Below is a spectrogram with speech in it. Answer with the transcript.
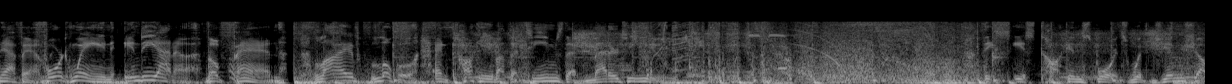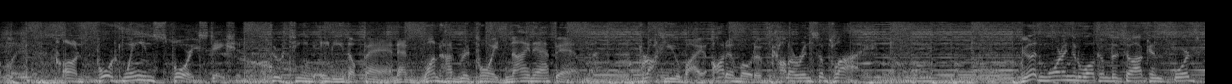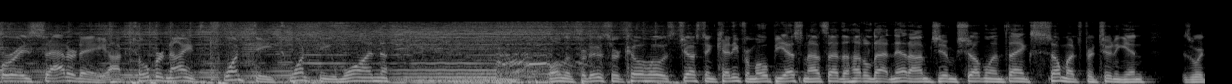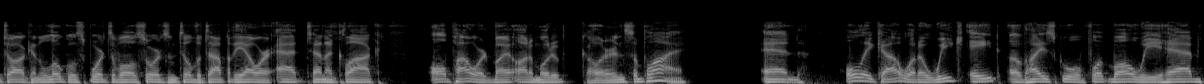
FM, Fort Wayne, Indiana. The Fan. Live, local, and talking about the teams that matter to you. This is Talkin' Sports with Jim Shovlin on Fort Wayne Sports Station, 1380 The Fan and 100.9 FM. Brought to you by Automotive Color and Supply. Good morning and welcome to Talking Sports for a Saturday, October 9th, 2021. Well, the producer, co-host Justin Kenny from OPS and Outside the Huddle.net. I'm Jim Shovlin. Thanks so much for tuning in as we're talking local sports of all sorts until the top of the hour at 10 o'clock, all powered by Automotive Color and Supply. And holy cow, what a week eight of high school football we had.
